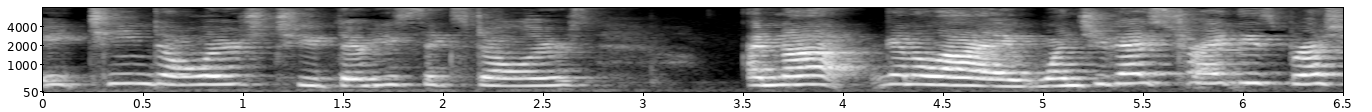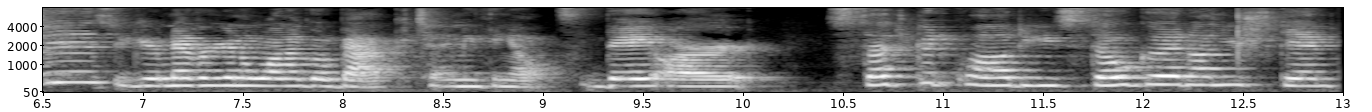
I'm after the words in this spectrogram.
$18 to $36 I'm not gonna lie, once you guys try these brushes, you're never gonna wanna go back to anything else. They are such good quality, so good on your skin.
